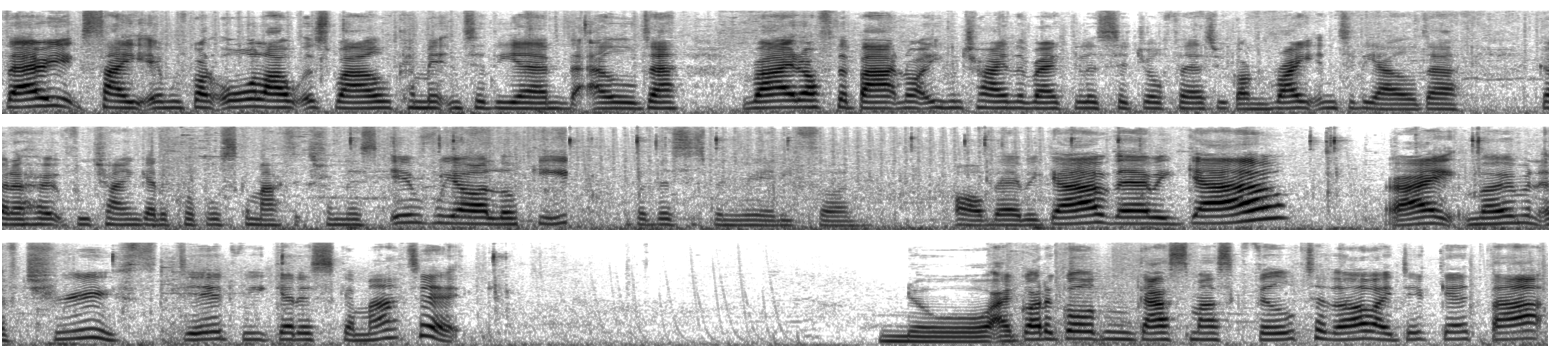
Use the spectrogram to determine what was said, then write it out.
very exciting. We've gone all out as well, committing to the um, the Elder. Right off the bat, not even trying the regular sigil first. We've gone right into the Elder. Gonna hopefully try and get a couple schematics from this if we are lucky. But this has been really fun. Oh, there we go. There we go. Right, moment of truth. Did we get a schematic? No, I got a golden gas mask filter though. I did get that.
